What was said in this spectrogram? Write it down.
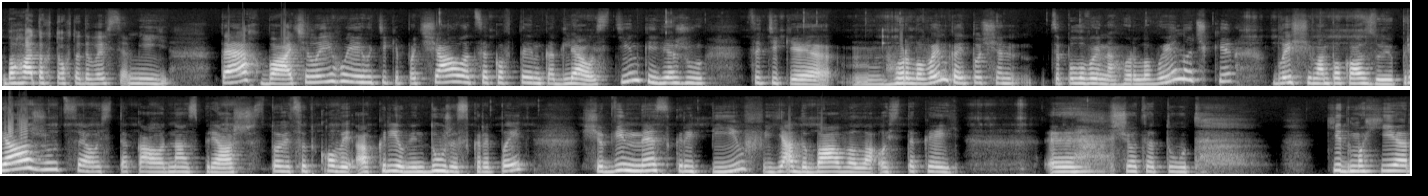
багато хто, хто дивився мій тех, бачили його, я його тільки почала. Це ковтинка для остінки. В'яжу це тільки горловинка, і то ще це половина горловиночки. Ближче вам показую пряжу. Це ось така одна з пряж. 100% акріл, він дуже скрипить. Щоб він не скрипів, я додавала ось такий, е, що це тут? кідмохер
